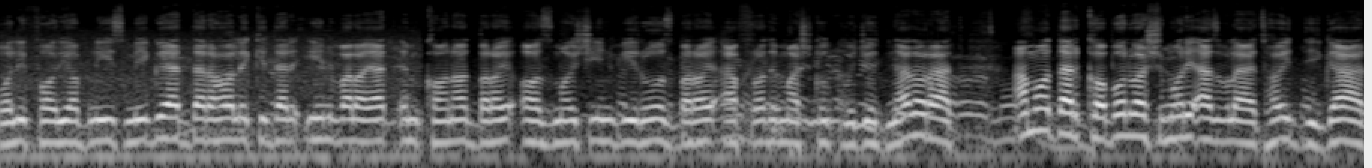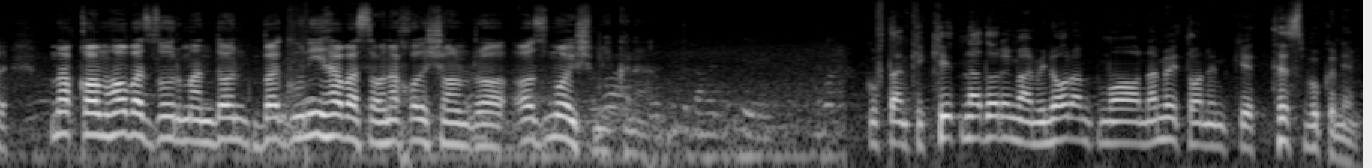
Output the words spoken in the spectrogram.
ولی فاریاب نیز می‌گوید در حالی که در این ولایت امکانات برای آزمایش این ویروس برای افراد مشکوک وجود ندارد اما در کابل و شماری از ولایت های دیگر مقام ها و زورمندان به گونی هوسانه خودشان را آزمایش می‌کنند. گفتن که کیت نداریم همینا هم ما نمی‌تونیم که تست بکنیم.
